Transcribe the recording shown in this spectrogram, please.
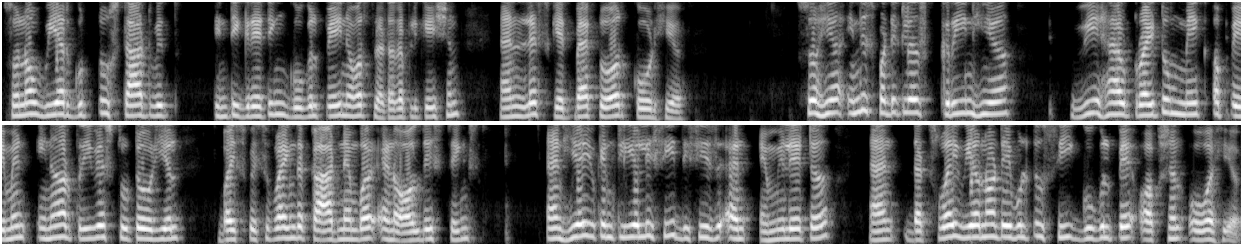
So now we are good to start with integrating google pay in our flutter application and let's get back to our code here. So here in this particular screen here we have tried to make a payment in our previous tutorial by specifying the card number and all these things. And here you can clearly see this is an emulator and that's why we are not able to see google pay option over here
